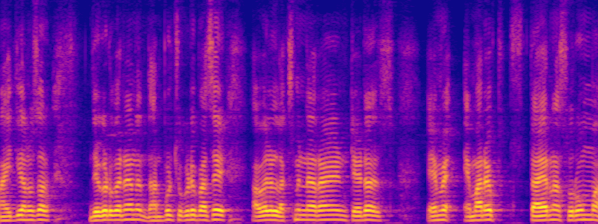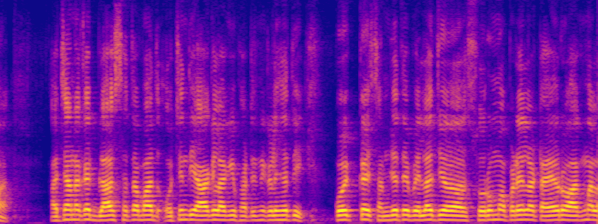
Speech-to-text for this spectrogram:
માહિતી અનુસાર દેવગઢ બેરિયાના ધાનપુર ચોકડી પાસે આવેલા લક્ષ્મીનારાયણ ટ્રેડર્સ એમ, એમઆરએફ ટાયરના શોરૂમમાં અચાનક જ બ્લાસ્ટ થતા બાદ ઓચિંતી આગ લાગી ફાટી નીકળી હતી. કોઈક કંઈ સમજે તે પહેલાં જ શોરૂમમાં પડેલા ટાયરો આગમાં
